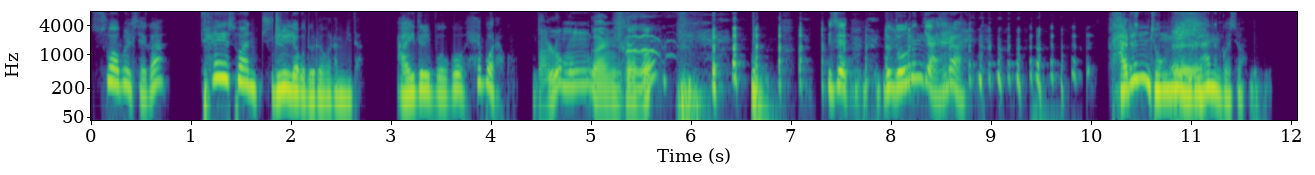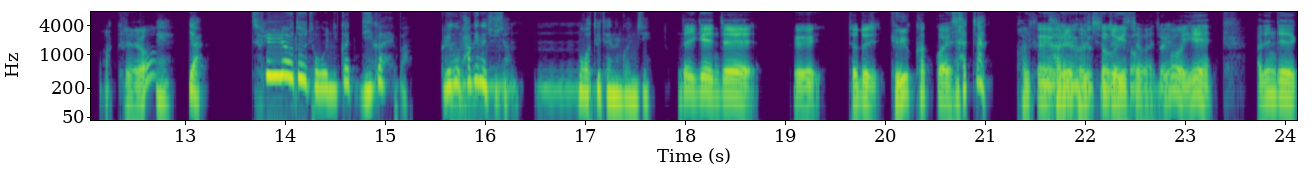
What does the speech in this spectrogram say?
수업을 제가 최소한 줄이려고 노력을 합니다. 아이들 보고 해보라고. 날로 먹는 거 아닙니까 그거? 이제 노- 노는 게 아니라 다른 종류의 네. 일을 하는 거죠. 아 그래요? 네. 야 틀려도 좋으니까 네가 해봐. 그리고 음, 확인해 주자. 음. 뭐 어떻게 되는 건지. 근데 이게 이제 그 저도 교육학과에 살짝 걸, 네, 발을 네, 걸친 그쵸, 적이 그쵸. 있어가지고 이게 아주 이제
